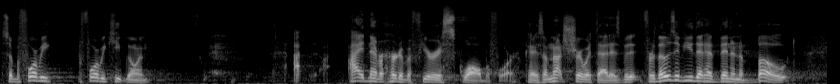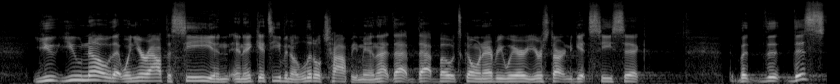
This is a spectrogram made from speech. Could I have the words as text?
So before we, before we keep going, I, I had never heard of a furious squall before, okay, so I'm not sure what that is. But for those of you that have been in a boat, you, you know that when you're out to sea and, and it gets even a little choppy, man, that, that, that boat's going everywhere, you're starting to get seasick. But the, this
